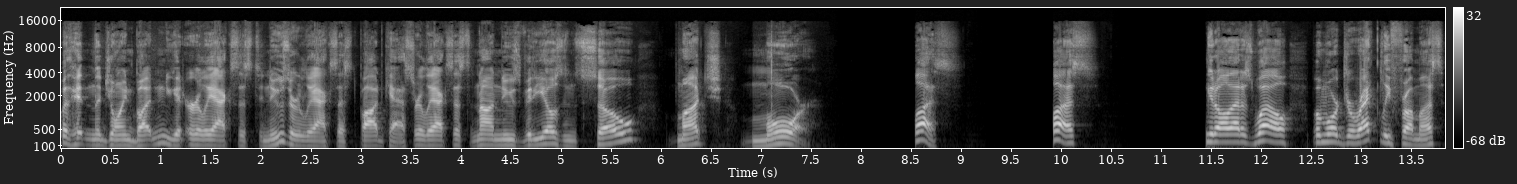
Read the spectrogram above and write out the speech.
With hitting the join button, you get early access to news, early access to podcasts, early access to non news videos, and so much more. Plus, plus, you get all that as well, but more directly from us,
